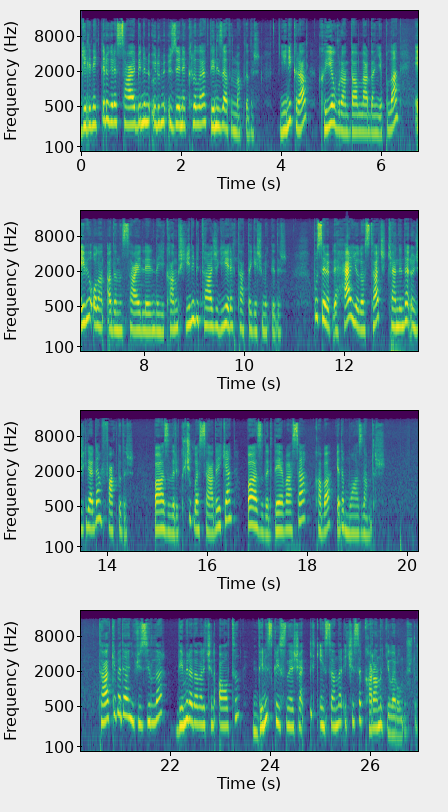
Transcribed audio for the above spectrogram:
geleneklere göre sahibinin ölümü üzerine kırılarak denize atılmaktadır. Yeni kral kıyıya vuran dallardan yapılan evi olan adanın sahillerinde yıkanmış yeni bir tacı giyerek tahta geçmektedir. Bu sebeple her Yellowstache kendinden öncekilerden farklıdır. Bazıları küçük ve sadeyken bazıları devasa, kaba ya da muazzamdır. Takip eden yüzyıllar demir adalar için altın, deniz kıyısında yaşayan ilk insanlar için ise karanlık yıllar olmuştur.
